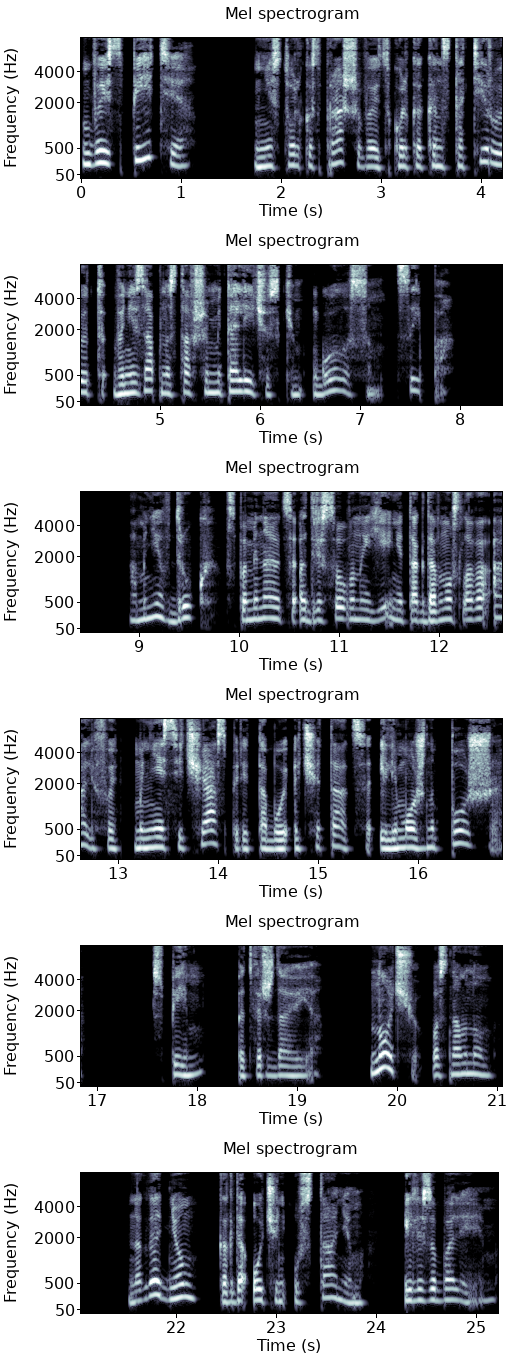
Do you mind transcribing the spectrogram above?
«Вы спите?» Не столько спрашивает, сколько констатирует внезапно ставшим металлическим голосом Цыпа. А мне вдруг вспоминаются адресованные ей не так давно слова Альфы «Мне сейчас перед тобой отчитаться или можно позже?» «Спим», — подтверждаю я. «Ночью в основном. Иногда днем, когда очень устанем или заболеем».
